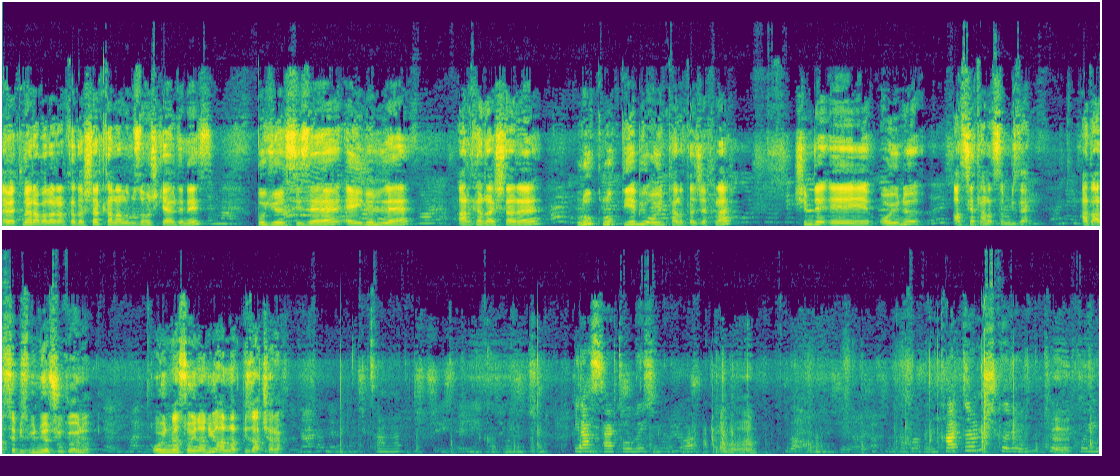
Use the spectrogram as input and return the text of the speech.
Evet merhabalar arkadaşlar kanalımıza hoş geldiniz. Bugün size Eylül'le arkadaşları Look Look diye bir oyun tanıtacaklar. Şimdi eee, oyunu Asya tanıtsın bize. Hadi Asya biz bilmiyoruz çünkü oyunu. Oyun nasıl oynanıyor anlat bize açarak. Tamam. Biraz sert olduğu için kafa. Tamam. Kartlarımı çıkarıyorum. Evet. koyayım.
